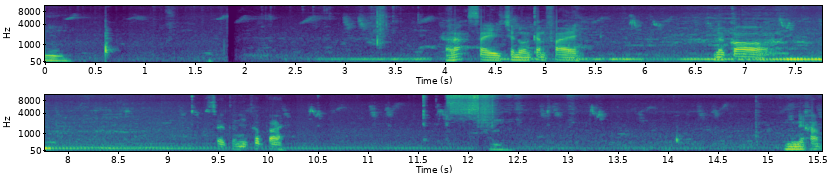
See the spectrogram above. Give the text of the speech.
นี่เอาละใส่ฉนวนกันไฟ แล้วก็ ใส่ตัวนี้เข้าไปอืม นี่นะครับ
